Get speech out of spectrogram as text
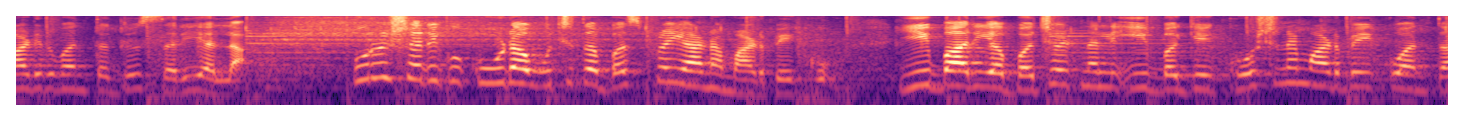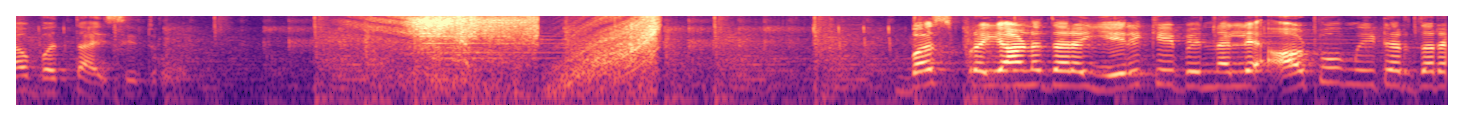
ಮಾಡಿರುವಂತದ್ದು ಸರಿಯಲ್ಲ. ಪುರುಷರಿಗೂ ಕೂಡ ಉಚಿತ ಬಸ್ ಪ್ರಯಾಣ ಮಾಡಬೇಕು. ಈ ಬಾರಿಯ ಬಜೆಟ್ನಲ್ಲಿ ಈ ಬಗ್ಗೆ ಘೋಷಣೆ ಮಾಡಬೇಕು ಅಂತ ಒತ್ತಾಯಿಸಿದರು. ಬಸ್ ಪ್ರಯಾಣ ದರ ಏರಿಕೆ ಬೆನ್ನಲ್ಲೇ ಆಟೋ ಮೀಟರ್ ದರ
